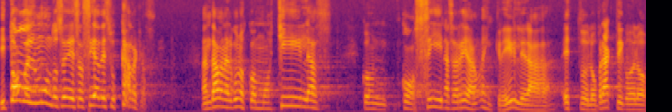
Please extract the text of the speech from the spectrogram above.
y todo el mundo se deshacía de sus cargas. Andaban algunos con mochilas, con cocinas arriba. increíble era esto, lo práctico de los,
